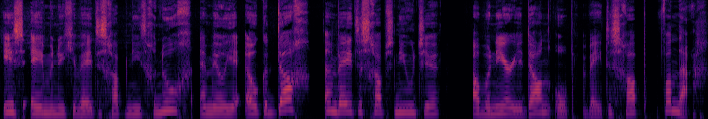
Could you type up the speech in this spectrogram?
Is één minuutje wetenschap niet genoeg en wil je elke dag een wetenschapsnieuwtje? Abonneer je dan op Wetenschap vandaag.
